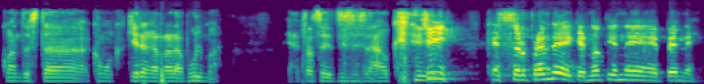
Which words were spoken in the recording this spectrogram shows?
Cuando está como que quiere agarrar a Bulma. Entonces dices, ah, ok. Sí, que se sorprende que no tiene pene.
